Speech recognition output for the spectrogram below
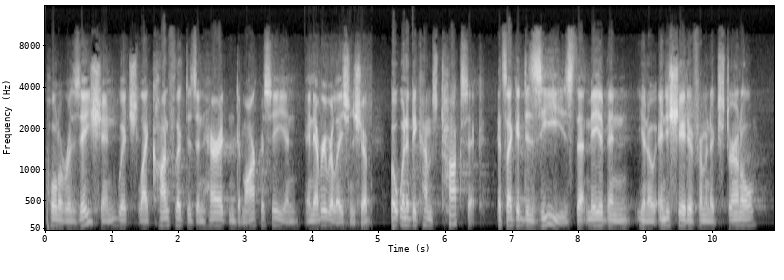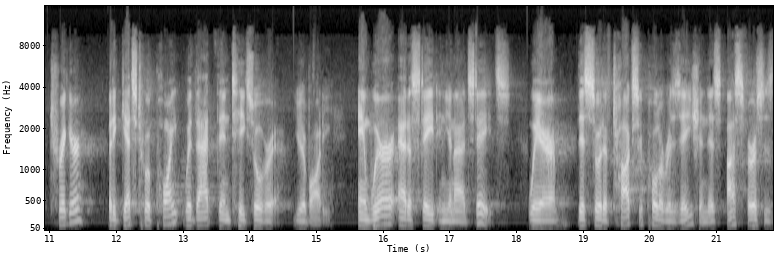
polarization, which, like conflict, is inherent in democracy and in every relationship. But when it becomes toxic, it's like a disease that may have been, you know, initiated from an external trigger, but it gets to a point where that then takes over your body. And we're at a state in the United States where this sort of toxic polarization, this us versus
